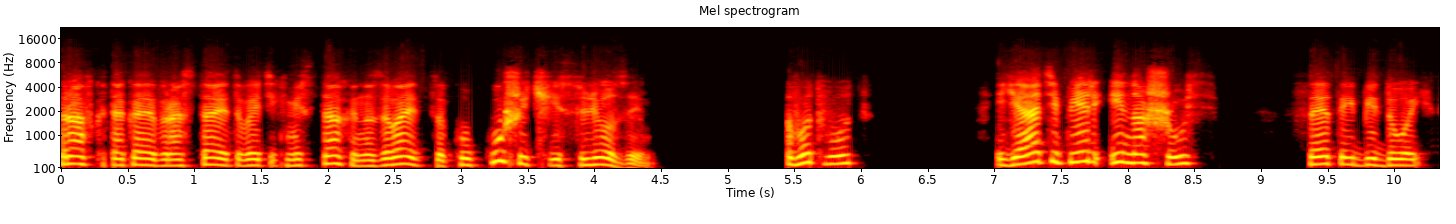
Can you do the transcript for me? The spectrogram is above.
Травка такая вырастает в этих местах и называется кукушечьи слезы. Вот-вот, я теперь и ношусь с этой бедой,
